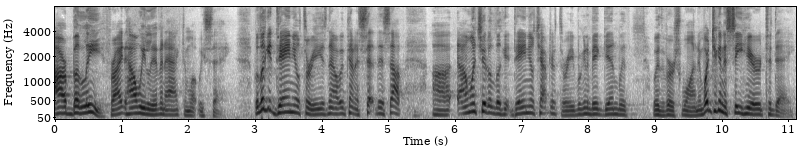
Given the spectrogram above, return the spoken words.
our belief, right? How we live and act and what we say. But look at Daniel 3, as now we've kind of set this up. Uh, I want you to look at Daniel chapter 3. We're going to begin with, with verse 1. And what you're going to see here today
